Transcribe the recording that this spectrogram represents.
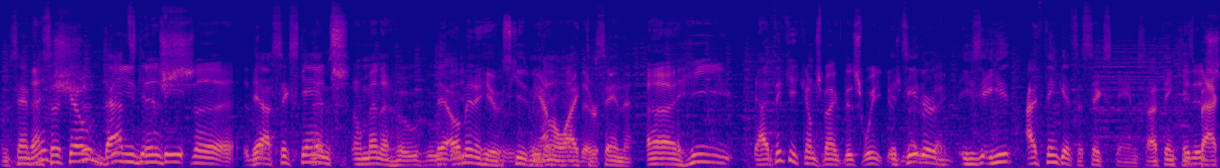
from San Francisco, that's going to be. uh, Yeah, six games. Omenihu. Who Yeah, Omenihu, excuse me. I don't know why I keep saying that. Uh, he, I think he comes back this week. It's a matter of either he's he. I think it's a six game, so I think he's back.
